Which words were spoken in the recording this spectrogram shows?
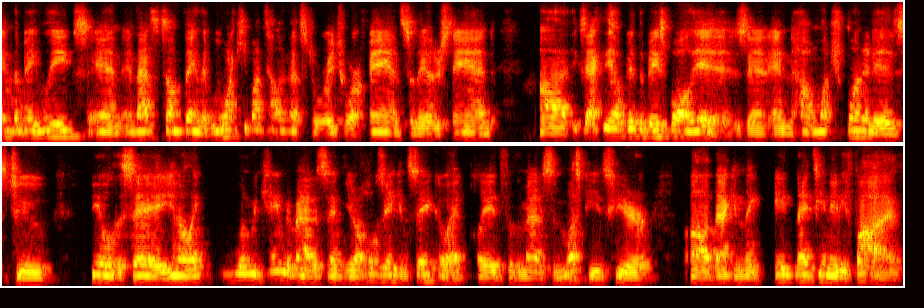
in the big leagues and and that's something that we want to keep on telling that story to our fans so they understand uh, exactly how good the baseball is and and how much fun it is to be able to say you know like when we came to Madison you know Jose Canseco had played for the Madison Muskies here uh, back in like eight, 1985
